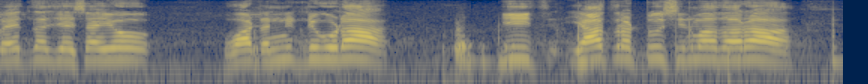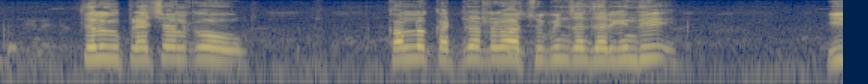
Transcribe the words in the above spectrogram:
ప్రయత్నాలు చేశాయో వాటన్నిటిని కూడా ఈ యాత్ర టూ సినిమా ద్వారా తెలుగు ప్రేక్షకులకు కళ్ళు కట్టినట్లుగా చూపించడం జరిగింది. ఈ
